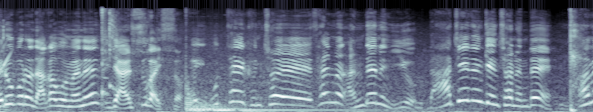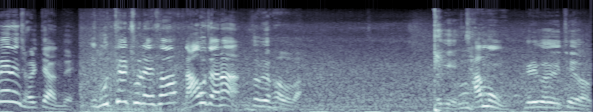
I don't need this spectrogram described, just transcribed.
대로보로 나가보면은 이제 알 수가 있어. 여기 모텔 근처에 살면 안 되는 이유. 낮에는 괜찮은데 밤에는 절대 안돼이 모텔촌에서 나오잖아. 또 여기 봐봐봐. 여기 자몽. 그리고 여기 뒤에 봐봐.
